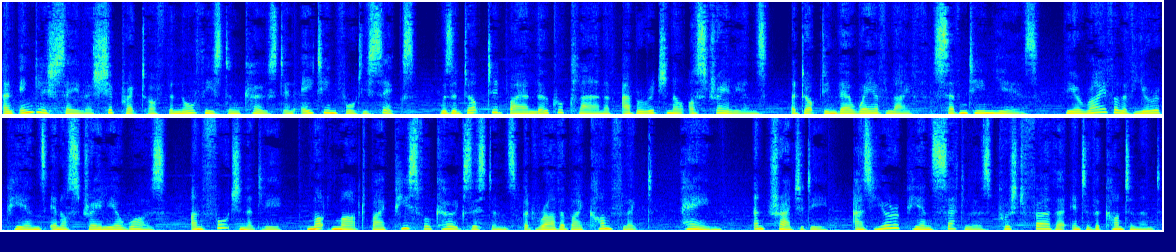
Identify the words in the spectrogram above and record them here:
an English sailor shipwrecked off the northeastern coast in 1846, was adopted by a local clan of Aboriginal Australians, adopting their way of life 17 years. The arrival of Europeans in Australia was, unfortunately, not marked by peaceful coexistence but rather by conflict, pain, and tragedy. As European settlers pushed further into the continent,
